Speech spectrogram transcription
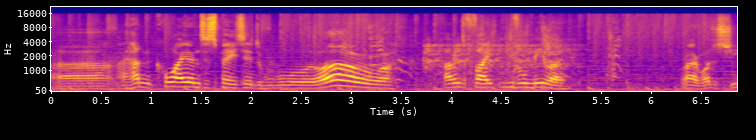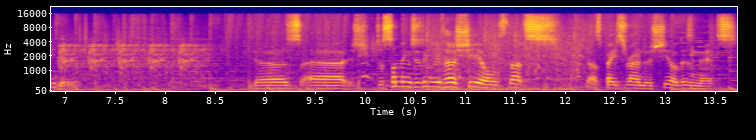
Uh, I hadn't quite anticipated, whoa, having to fight evil Milla. Right, what does she do? She does, uh, she does something to do with her shield. That's, that's based around her shield, isn't it?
